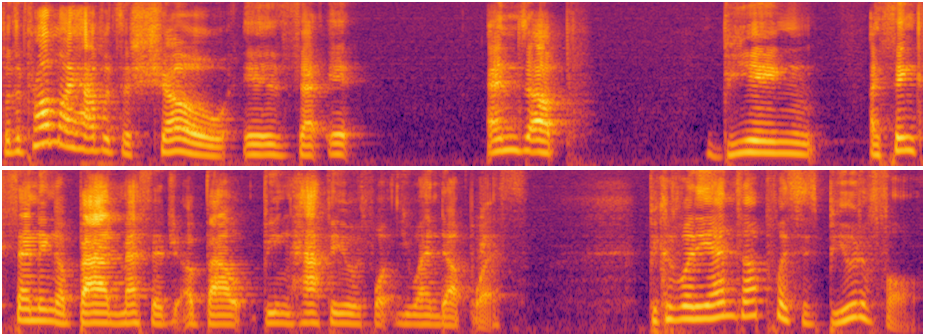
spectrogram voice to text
But the problem I have with the show is that it ends up being, I think, sending a bad message about being happy with what you end up with. Because what he ends up with is beautiful.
